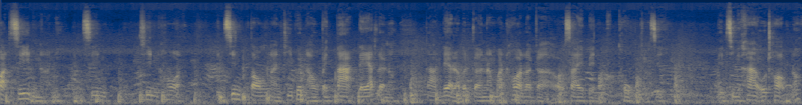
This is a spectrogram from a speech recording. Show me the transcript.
อดสิ้นอะนี่เป็นสิ้นชิ้นทอดเป็นสิ้นตองอันที่เพิ่นเอาไปตากแดดแล้วเนาะตากแดดแล้วเพิ่นก็นำมาทอดแล้วก็เอาใส่เป็นถุงจังซี่เป็นสินค้าโอท็อปเนาะ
